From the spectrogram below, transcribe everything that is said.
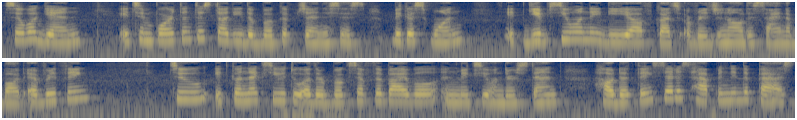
So, again, it's important to study the book of Genesis because one, it gives you an idea of God's original design about everything. Two, it connects you to other books of the Bible and makes you understand how the things that has happened in the past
